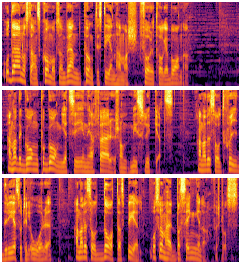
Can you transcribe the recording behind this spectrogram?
Och där någonstans kom också en vändpunkt i Stenhammars företagarbana. Han hade gång på gång gett sig in i affärer som misslyckats. Han hade sålt skidresor till Åre. Han hade sålt dataspel och så de här bassängerna förstås.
